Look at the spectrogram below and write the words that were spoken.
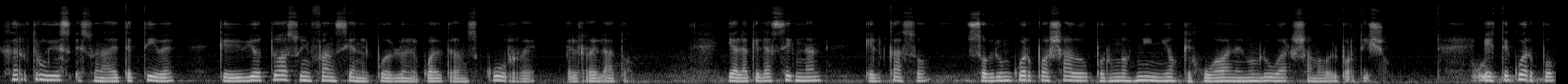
Gertrudis es una detective que vivió toda su infancia en el pueblo en el cual transcurre el relato y a la que le asignan el caso sobre un cuerpo hallado por unos niños que jugaban en un lugar llamado el Portillo. Este cuerpo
